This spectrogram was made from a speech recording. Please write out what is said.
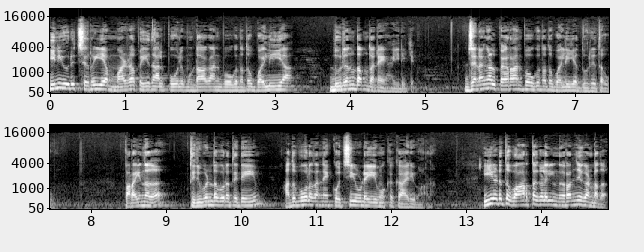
ഇനി ഒരു ചെറിയ മഴ പെയ്താൽ പോലും ഉണ്ടാകാൻ പോകുന്നത് വലിയ ദുരന്തം തന്നെയായിരിക്കും. ജനങ്ങൾ പേറാൻ പോകുന്നത് വലിയ ദുരിതവും. പറയുന്നത് തിരുവനന്തപുരത്തിന്റെയും അതുപോലെ തന്നെ കൊച്ചിയുടെയും ഒക്കെ കാര്യമാണ്. ഈ അടുത്ത് വാർത്തകളിൽ നിറഞ്ഞു കണ്ടത്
